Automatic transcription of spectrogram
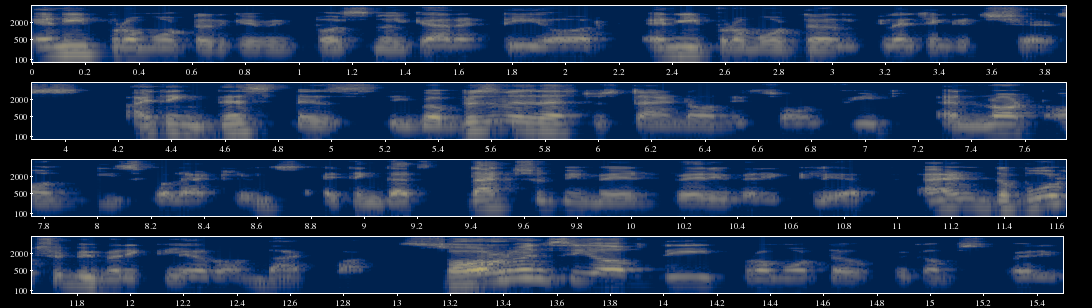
any promoter giving personal guarantee or any promoter pledging its shares. I think this is the business has to stand on its own feet and not on these collaterals. I think that's that should be made very, very clear. And the board should be very clear on that part. Solvency of the promoter becomes very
